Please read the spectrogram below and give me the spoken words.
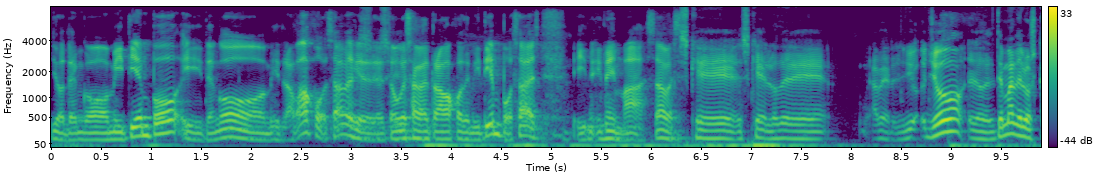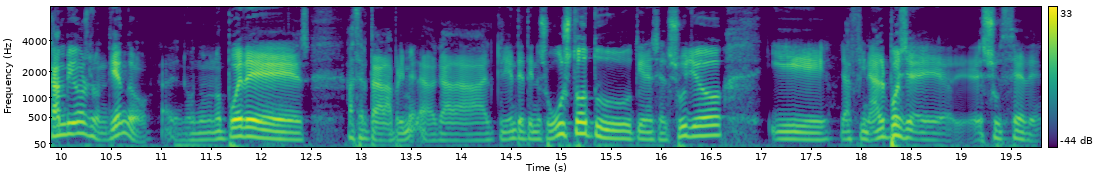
yo tengo mi tiempo y tengo mi trabajo, ¿sabes? Que tengo que sacar el trabajo de mi tiempo, ¿sabes? Y, y, no hay más, ¿sabes? Es que, es que lo de a ver, yo, yo, el tema de los cambios lo entiendo. No, no, puedes acertar a la primera. Cada el cliente tiene su gusto, tú tienes el suyo y, al final pues eh, sucede.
